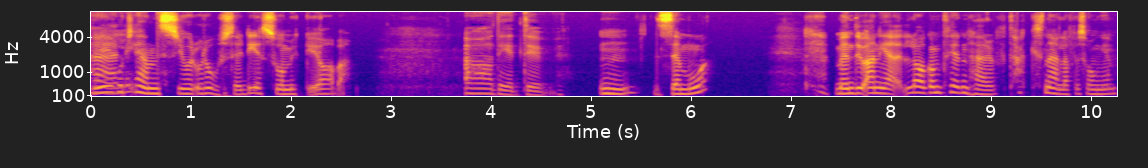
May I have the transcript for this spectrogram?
det är hortensior och rosor. Det är så mycket jag va. Ja, det är du. Mm, c'est moi. Men du Anja, lagom till den här, tack snälla för sången.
